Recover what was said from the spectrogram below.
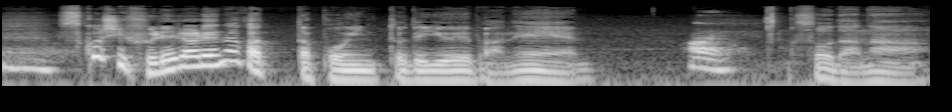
うん。少し触れられなかったポイントで言えばねはい。そうだな。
